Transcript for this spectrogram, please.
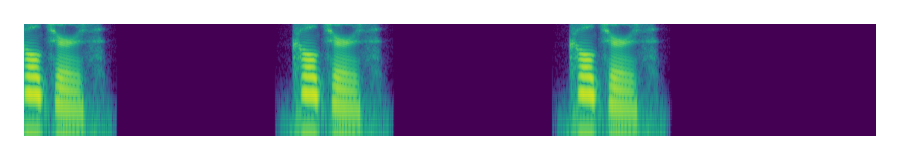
cultures. Cultures. Cultures.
